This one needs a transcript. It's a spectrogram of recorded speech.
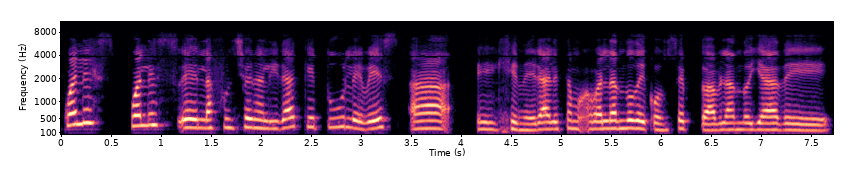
¿cuál es, cuál es eh, la funcionalidad que tú le ves a, en general, estamos hablando de concepto, hablando ya de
